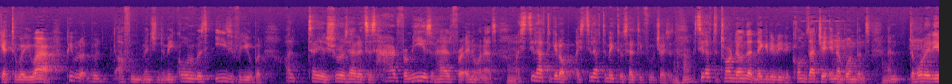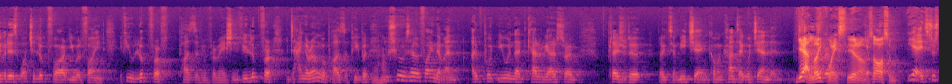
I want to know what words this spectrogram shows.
get to where you are. People will often mention to me, "Going was easy for you," but I'll tell you, sure as hell, it's as hard for me as it has for anyone else. Mm. I still have to get up. I still have to make those healthy food choices. Mm-hmm. I still have to turn down that negativity that comes at you in abundance. Mm. And the whole idea of it is what you look for, you will find. If you look for positive information, if you look for and to hang around with positive people, mm-hmm. you sure as hell find them. And I put you in that category, Alistair. Pleasure to like to meet you and come in contact with you. And yeah, likewise. You know, yeah, it's awesome. Yeah, it's just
